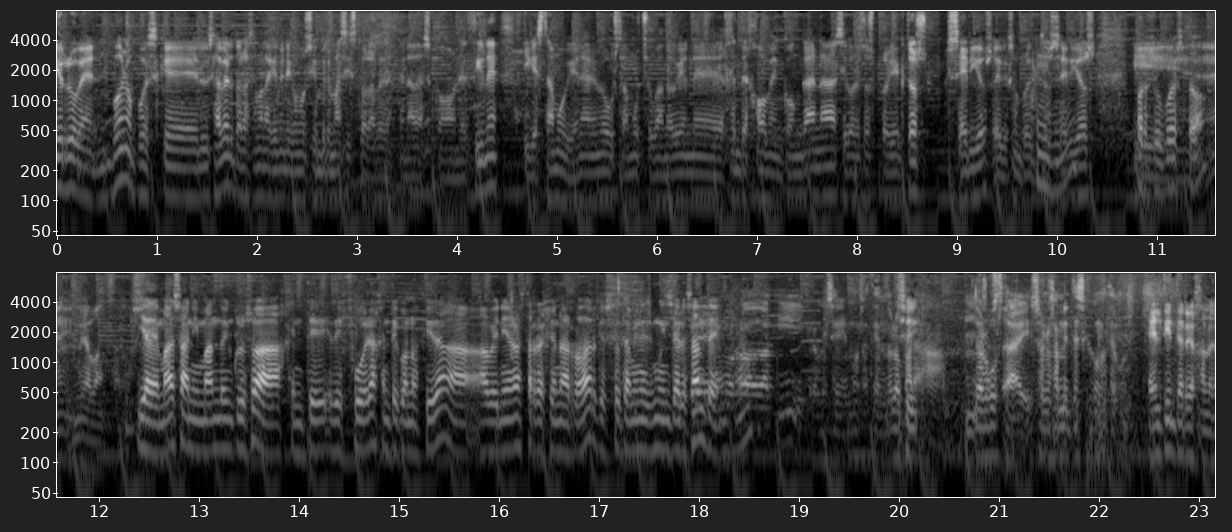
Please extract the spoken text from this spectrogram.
y Rubén. Bueno, pues que Luis Alberto la semana que viene, como siempre, más historias relacionadas con el cine y que está muy bien. A mí me gusta mucho cuando viene gente joven con ganas y con estos proyectos serios, eh, que son proyectos Ujú. serios y, Por supuesto. eh, y muy avanzados. Y además animando incluso a gente de fuera, gente conocida, a, a venir a nuestra región a rodar, que eso también es muy interesante. Hemos ¿no? rodado aquí y creo que seguimos haciéndolo Sí. para... Nos gusta y son los ambientes que conocemos. El tinte riojano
